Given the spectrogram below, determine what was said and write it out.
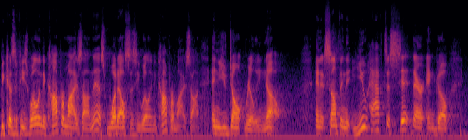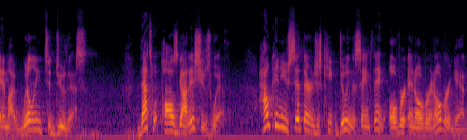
Because if he's willing to compromise on this, what else is he willing to compromise on? And you don't really know. And it's something that you have to sit there and go, Am I willing to do this? That's what Paul's got issues with. How can you sit there and just keep doing the same thing over and over and over again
